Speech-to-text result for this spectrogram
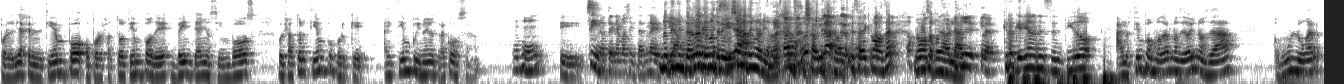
por el viaje en el tiempo, o por el factor tiempo de 20 años sin vos, o el factor tiempo porque hay tiempo y no hay otra cosa. Ujú. Eh, Sí, no tenemos internet. no tengo internet, tengo televisión, no tengo electricidad, mierda. digamos, Ya listo, claro. ¿ustedes saben qué vamos a hacer? No vamos a poner a hablar. Claro. Creo que Diana en ese sentido, a los tiempos modernos de hoy, nos da como un lugar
